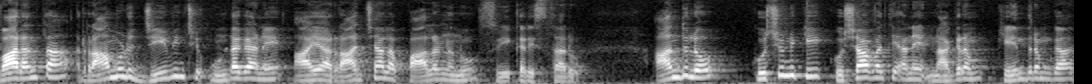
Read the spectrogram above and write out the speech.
వారంతా రాముడు జీవించి ఉండగానే ఆయా రాజ్యాల పాలనను స్వీకరిస్తారు. అందులో కుశునికి కుషావతి అనే నగరం కేంద్రంగా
